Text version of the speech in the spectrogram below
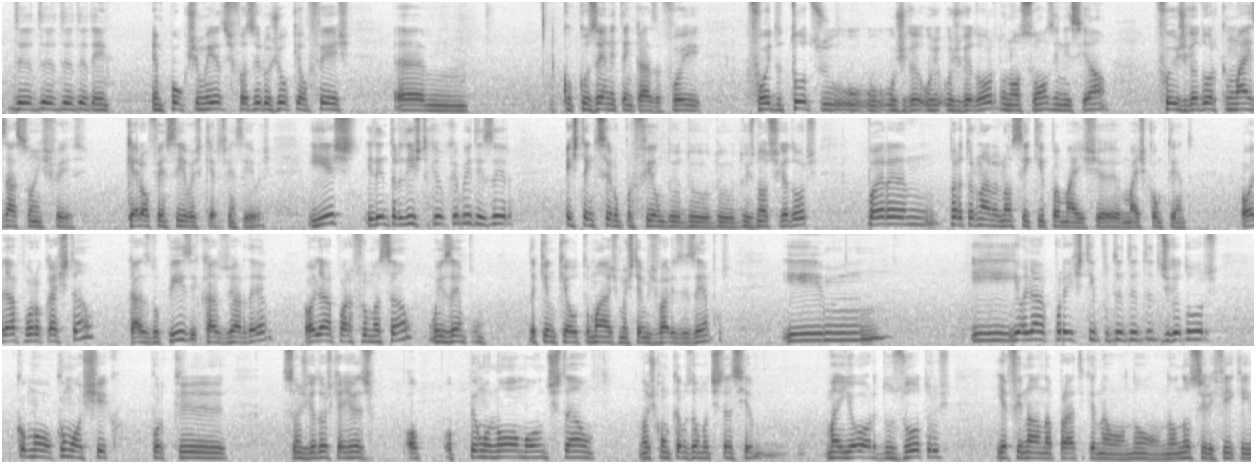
de, de, de, de, em poucos meses, fazer o jogo que ele fez um, com, com o Zenit em casa. Foi, foi de todos o, o, o, o jogador, do nosso 11 inicial, foi o jogador que mais ações fez, quer ofensivas, quer defensivas. E, este, e dentro disto que eu acabei de dizer, este tem que ser o perfil do, do, do, dos nossos jogadores para, para tornar a nossa equipa mais, eh, mais competente. Olhar para o Castão, caso do Pizzi, caso do Jardel, olhar para a formação, um exemplo daquilo que é o Tomás, mas temos vários exemplos, e, e olhar para este tipo de, de, de jogadores como, como o Chico, porque são jogadores que às vezes, ou, ou pelo nome onde estão, nós colocamos a uma distância maior dos outros e afinal na prática não, não, não, não se verifica e,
